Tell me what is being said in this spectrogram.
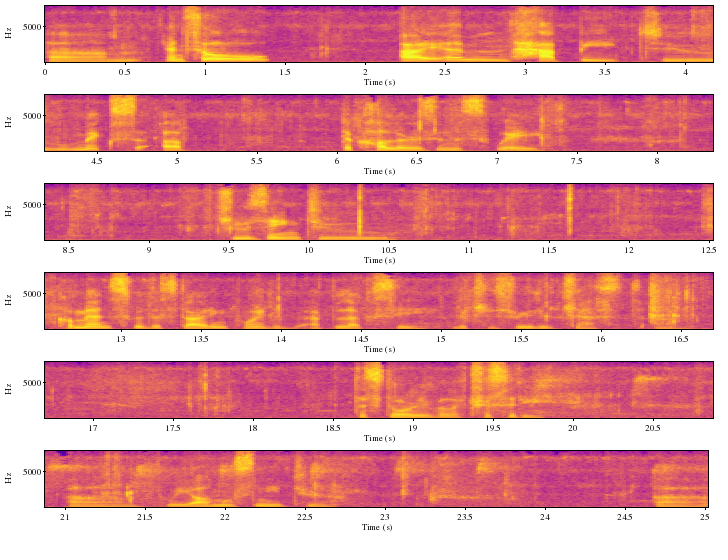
Um, and so I am happy to mix up the colors in this way, choosing to commence with the starting point of epilepsy, which is really just um, the story of electricity um, we almost need to uh,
